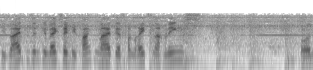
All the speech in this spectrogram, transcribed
Die Seiten sind gewechselt. Die Franken Knights jetzt von rechts nach links. Und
